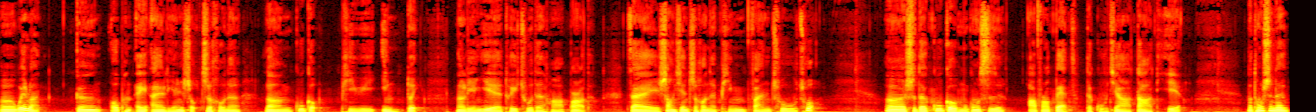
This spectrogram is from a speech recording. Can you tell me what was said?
呃，微软跟 Open AI 联手之后呢，让 Google 疲于应对。那连夜推出的哈 Bard，在上线之后呢，频繁出错，呃，使得 Google 母公司。Alphabet 的股价大跌，那同时呢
